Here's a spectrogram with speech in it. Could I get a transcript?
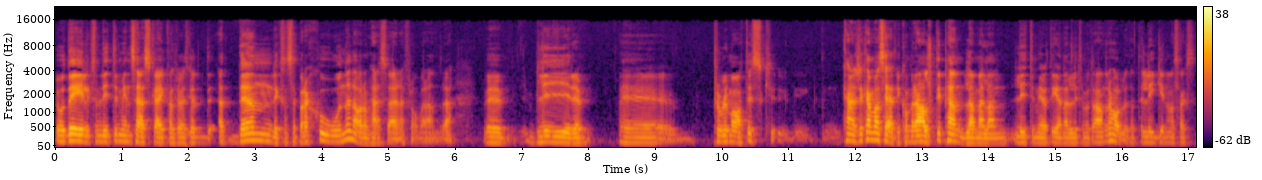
och det är liksom lite min så här sky-culture, att den liksom separationen av de här sfärerna från varandra eh, blir eh, problematisk. Kanske kan man säga att vi kommer alltid pendla mellan lite mer åt det ena eller lite mer åt andra hållet, att det ligger någon slags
